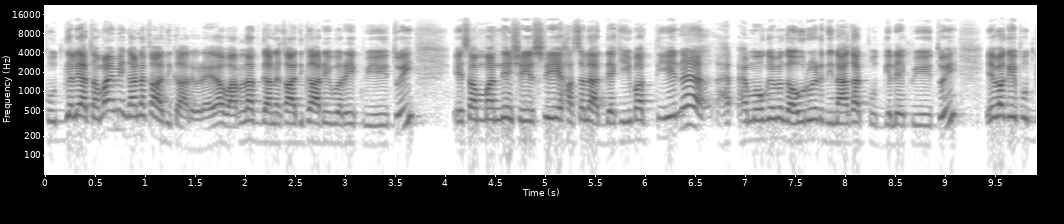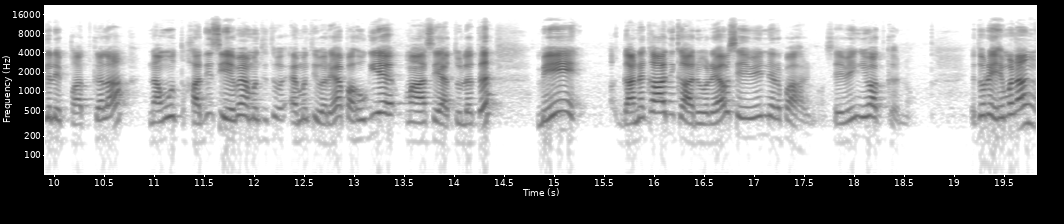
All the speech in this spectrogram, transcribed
පුද්ගලයා තමයි මේ ඝනකාධිකාරීවරයා. එයා වරලත් ඝනකාධිකාරීවරයෙක් විය යුතුයි. ඒ සම්බන්ධයෙන් ශේෂ්ත්‍රයේ හසල අධ්‍යක්ීමක් තියෙන හැමෝගෙම ගෞරවයට දිනාගත් පුද්ගලයෙක් විය යුතුයි. ඒ වගේ පුද්ගලෙක් පත් කළා. නමුත් හදිසියෙම ඇමතිවරයා පහුගිය මාසය ඇතුළත මේ ගණකාධිකාරවරයාව සේවයෙන් නිරපාහරිනවා. සේවයෙන් ඉවත් කරනවා. එතකොට එහෙමනම්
